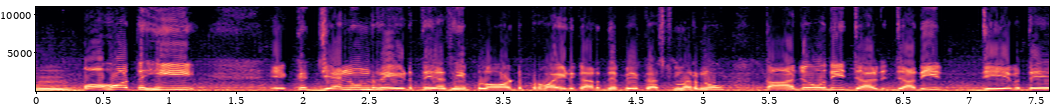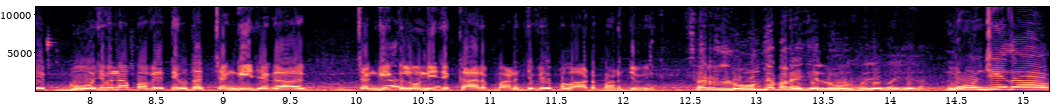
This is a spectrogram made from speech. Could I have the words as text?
ਬਹੁਤ ਹੀ ਇੱਕ ਜੈਨੂਨ ਰੇਟ ਤੇ ਅਸੀਂ ਪਲਾਟ ਪ੍ਰੋਵਾਈਡ ਕਰਦੇ ਪਏ ਕਸਟਮਰ ਨੂੰ ਤਾਂ ਜੋ ਉਹਦੀ ਜਿਆਦੀ ਜੇਬ ਤੇ ਬੋਝ ਵੀ ਨਾ ਪਵੇ ਤੇ ਉਹਦਾ ਚੰਗੀ ਜਗ੍ਹਾ ਚੰਗੀ ਕਲੋਨੀ 'ਚ ਘਰ ਬਣ ਜਾਵੇ ਪਲਾਟ ਬਣ ਜਾਵੇ। ਸਰ ਲੋਨ ਦੇ ਬਾਰੇ ਜੇ ਲੋਨ ਹੋ ਜਾਏਗਾ ਜੀ ਇਹਦਾ? ਲੋਨ ਜੀ ਇਹਦਾ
